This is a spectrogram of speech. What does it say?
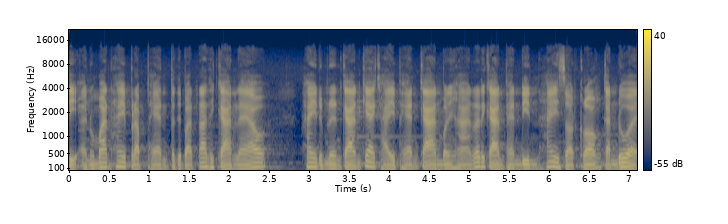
ติอนุมัติให้ปรับแผนปฏิบัติราชการแล้ว ให้ดำเนินการแก้ไขแผนการบริหารราชการแผ่นดินให้สอดคล้องกันด้วย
